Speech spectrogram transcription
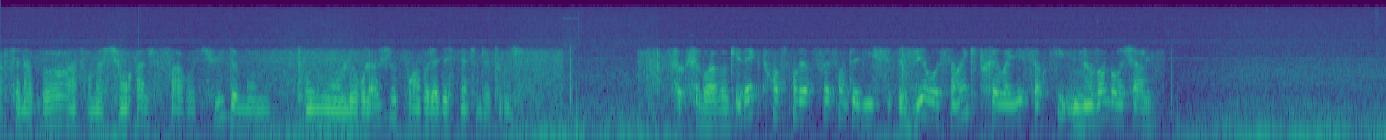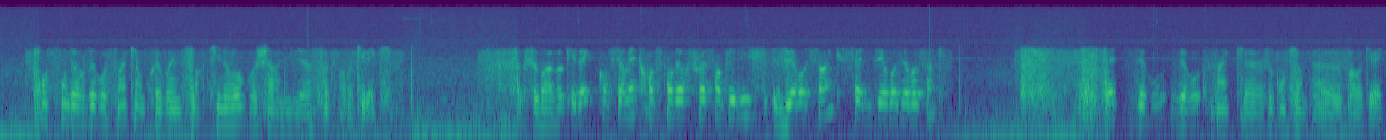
personne à bord, information alpha reçue, demandons le roulage pour un vol à destination de Toulouse. Fox Bravo Québec, transpondeur 7005, prévoyez sortie novembre Charlie. Transpondeur 05 et on prévoit une sortie novembre Charlie, euh, Fox Bravo Québec. Fox Bravo Québec, confirmé transpondeur 7005, 7005 7005, euh, je confirme, euh, Bravo Québec.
